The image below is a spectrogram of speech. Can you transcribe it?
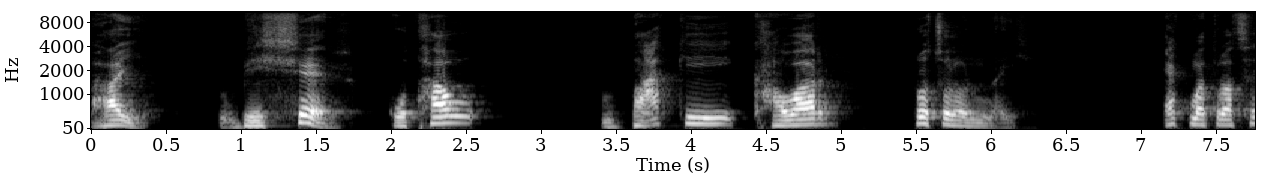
ভাই, বিশ্বের কোথাও বাকি খাওয়ার প্রচলন নাই। একমাত্র আছে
